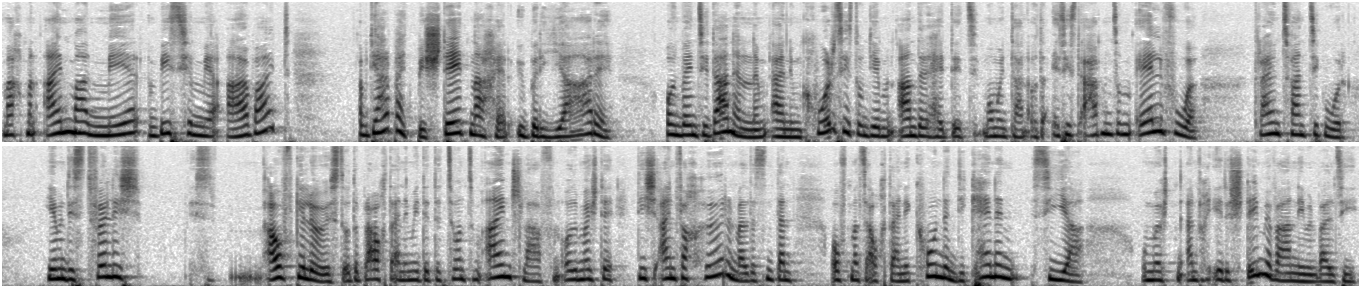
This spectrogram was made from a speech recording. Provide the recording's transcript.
macht man einmal mehr, ein bisschen mehr Arbeit, aber die Arbeit besteht nachher über Jahre. Und wenn sie dann in einem, einem Kurs ist und jemand anderer hätte jetzt momentan, oder es ist abends um 11 Uhr, 23 Uhr Jemand ist völlig aufgelöst oder braucht eine Meditation zum Einschlafen oder möchte dich einfach hören, weil das sind dann oftmals auch deine Kunden, die kennen sie ja und möchten einfach ihre Stimme wahrnehmen, weil sie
